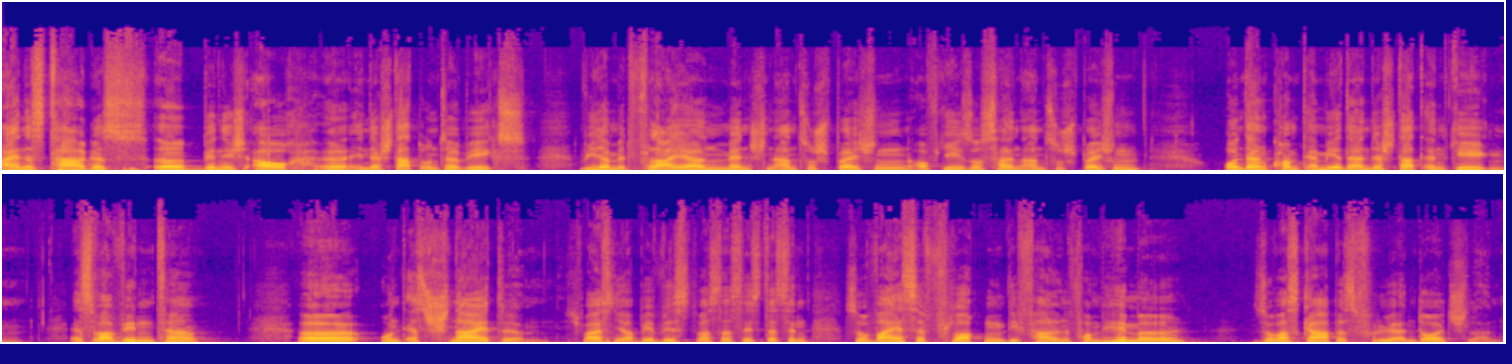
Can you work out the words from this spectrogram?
eines Tages äh, bin ich auch äh, in der Stadt unterwegs, wieder mit Flyern Menschen anzusprechen, auf Jesus sein anzusprechen. Und dann kommt er mir da in der Stadt entgegen. Es war Winter äh, und es schneite. Ich weiß nicht, ob ihr wisst, was das ist. Das sind so weiße Flocken, die fallen vom Himmel. Sowas gab es früher in Deutschland.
